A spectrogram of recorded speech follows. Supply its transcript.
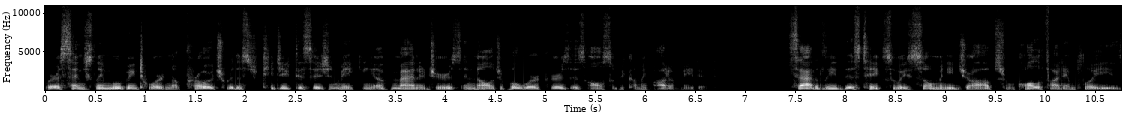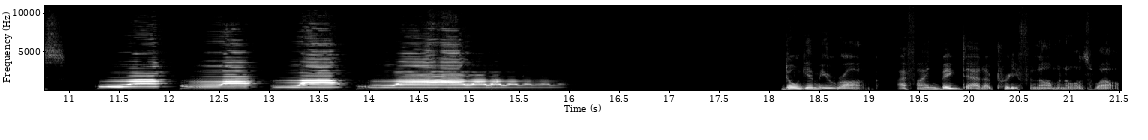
we're essentially moving toward an approach where the strategic decision making of managers and knowledgeable workers is also becoming automated. Sadly, this takes away so many jobs from qualified employees. Don't get me wrong, I find big data pretty phenomenal as well.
